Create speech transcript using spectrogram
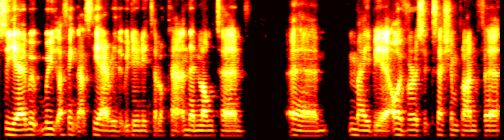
So yeah, we, we, I think that's the area that we do need to look at, and then long term, um, maybe either a succession plan for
